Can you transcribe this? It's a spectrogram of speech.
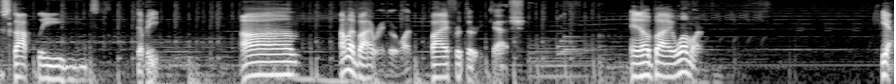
Stop, please. Guppy. Um, I'm gonna buy a regular one. Buy for 30 cash. And I'll buy one more. Yeah,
